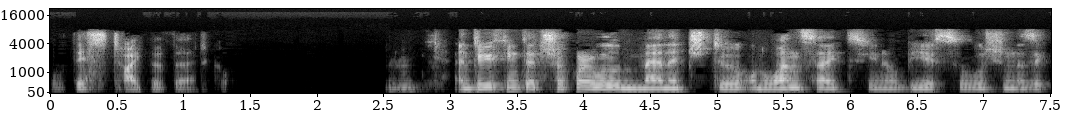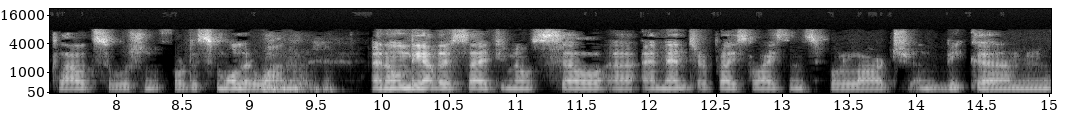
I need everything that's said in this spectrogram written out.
or this type of vertical. Mm-hmm. And do you think that Shopware will manage to, on one side, you know, be a solution as a cloud solution for the smaller one, and on the other side, you know, sell uh, an enterprise license for large and big um,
